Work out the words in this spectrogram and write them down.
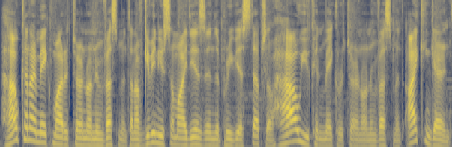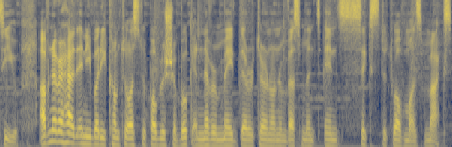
how can i make my return on investment? And i've given you some ideas in the previous steps of how you can make return on investment. I can guarantee you. I've never had anybody come to us to publish a book and never made their return on investment in 6 to 12 months max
